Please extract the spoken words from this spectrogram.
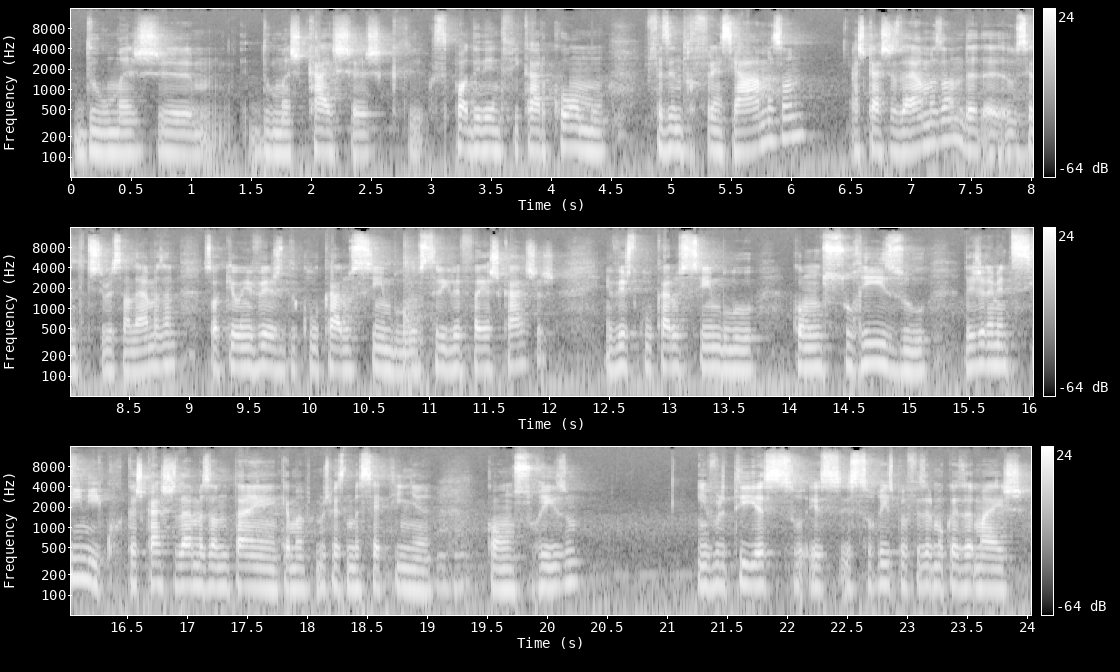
de umas, de umas caixas que, que se pode identificar como fazendo referência à Amazon, as caixas da Amazon, da, da, o centro de distribuição da Amazon, só que eu em vez de colocar o símbolo, eu serigrafei as caixas, em vez de colocar o símbolo com um sorriso ligeiramente cínico que as caixas da Amazon têm, que é uma, uma espécie de uma setinha uhum. com um sorriso, inverti esse, esse, esse, sorriso para fazer uma coisa mais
